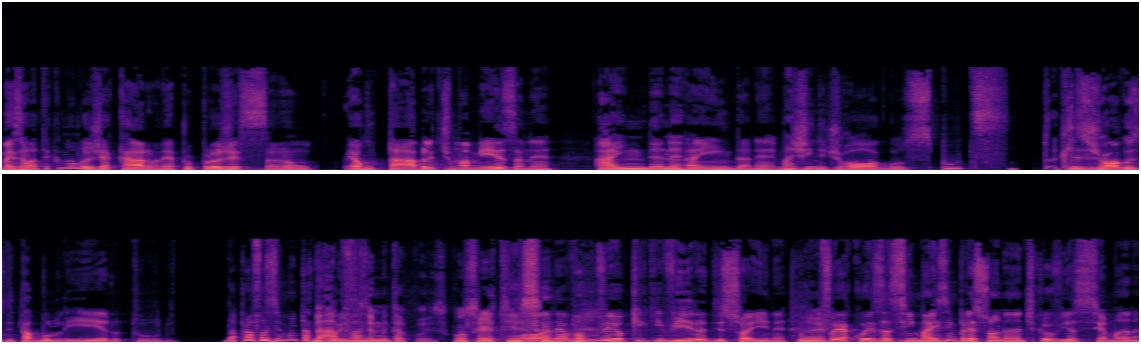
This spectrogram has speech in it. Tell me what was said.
Mas é uma tecnologia cara, né? Por projeção, é um tablet, uma mesa, né? Ainda, né? Ainda, né? Imagine jogos, putz, aqueles jogos de tabuleiro, tudo. Dá pra fazer muita Dá coisa. pra fazer né? muita coisa, com certeza. Olha, vamos ver o que, que vira disso aí, né? É. Foi a coisa assim mais impressionante que eu vi essa semana.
